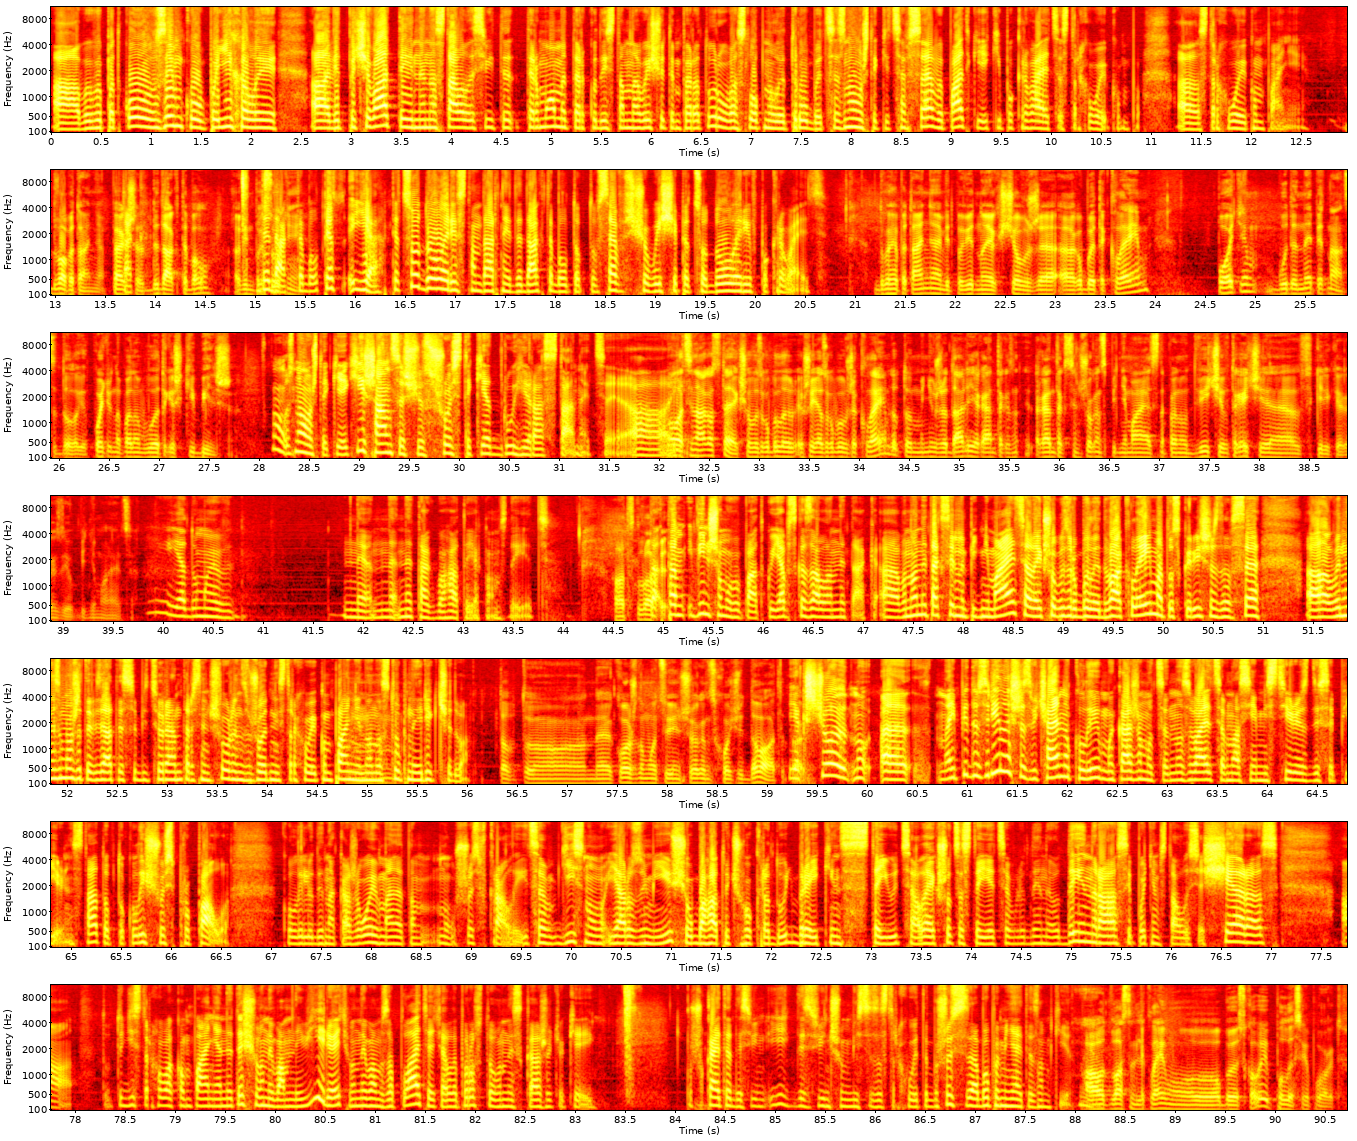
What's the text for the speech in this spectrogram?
А ви випадково взимку поїхали а, відпочивати і не наставили свій термометр кудись там на вищу температуру, у вас лопнули труби. Це знову ж таки це все випадки, які покриваються страховою, комп... а, страховою компанією. Два питання. Перше, Так. deductible. Він присутній? П'ят- Є 500 доларів стандартний deductible, тобто все, що вище 500 доларів, покривається. Друге питання: відповідно, якщо вже е, робити клейм, потім буде не 15 доларів, потім, напевно, буде трішки більше. Ну, знову ж таки, які шанси, що щось таке другий раз станеться? А, Ну, а ціна росте. Якщо ви зробили, якщо я зробив вже клейм, тобто мені вже далі Renters Renters Insurance піднімається, напевно, вдвічі, втричі, е, скільки разів піднімається. Я думаю, не, не, не так багато, як вам здається. А сказала, Та, там в іншому випадку, я б сказала, не так. А, воно не так сильно піднімається, але якщо ви зробили два клейма, то скоріше за все а, ви не зможете взяти собі цю Renters Insurance в жодній страховій компанії на наступний рік чи два. Тобто не кожному цю іншуренс хочуть давати. Так? Якщо ну е, найпідозріліше, звичайно, коли ми кажемо, це називається в нас є mysterious disappearance, та? тобто коли щось пропало. Коли людина каже, ой, в мене там ну, щось вкрали. І це дійсно я розумію, що багато чого крадуть, брейкінс стаються, але якщо це стається в людини один раз і потім сталося ще раз. А, то тоді страхова компанія не те, що вони вам не вірять, вони вам заплатять, але просто вони скажуть: Окей, пошукайте десь він, їдь десь в іншому місці застрахуйте, бо щось або поміняйте замки. А от, власне, для клейму обов'язковий полис репорт?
